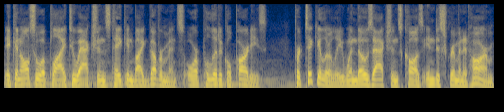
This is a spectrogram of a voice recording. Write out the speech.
It can also apply to actions taken by governments or political parties, particularly when those actions cause indiscriminate harm,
